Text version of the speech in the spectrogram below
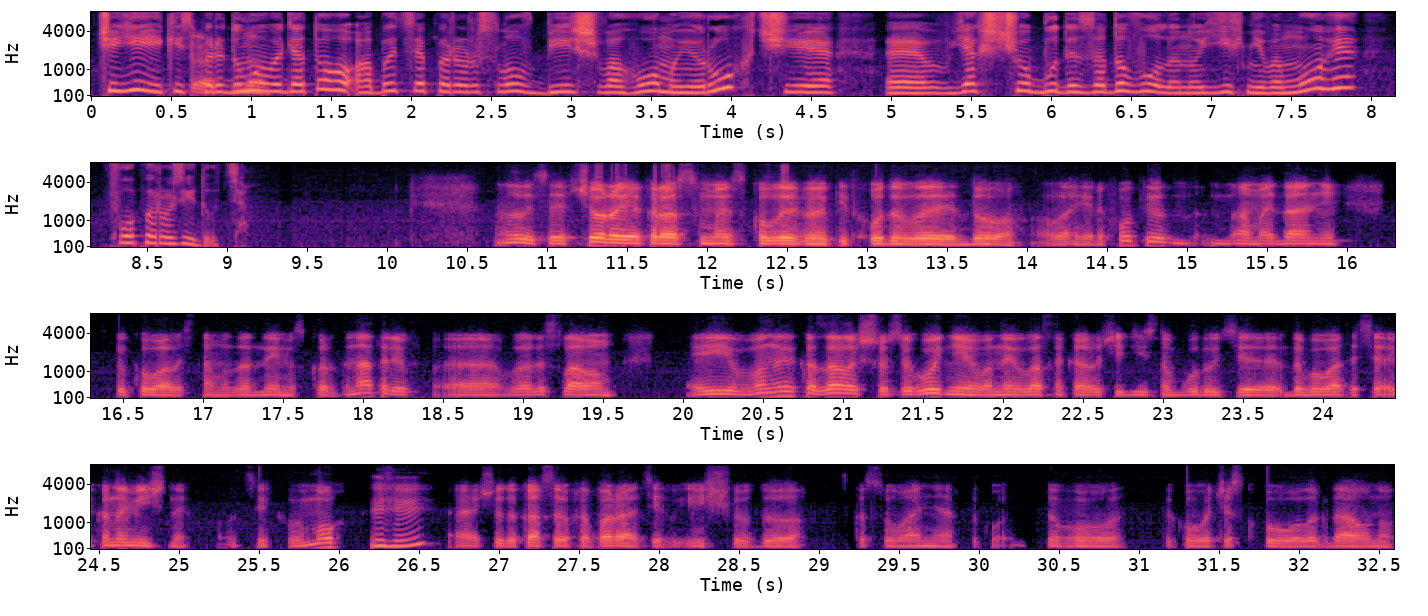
Чи є якісь Так, передумови для того, аби це переросло в більш вагомий рух? Чи е, якщо буде задоволено їхні вимоги, ФОПи розійдуться? Ну, дивіться, вчора якраз ми з колегою підходили до лагеря ФОПів на Майдані, спілкувалися там з одним із координаторів е, Владиславом. І вони казали, що сьогодні вони, власне кажучи, дійсно будуть е, добиватися економічних цих вимог Угу. щодо касових апаратів і щодо скасування такого, того, такого часткового локдауну.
